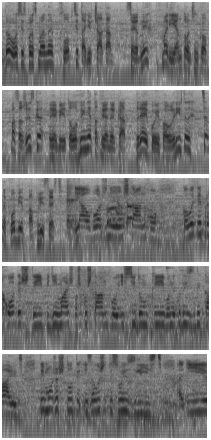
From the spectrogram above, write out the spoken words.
дорослі спортсмени, хлопці та дівчата. Серед них Марія Антонченко, масажистка, реабілітологиня та тренерка, для якої пауерліфтинг це не хобі, а пристрасть. Я обожнюю штангу. Коли ти приходиш, ти підіймаєш важку штангу, і всі думки вони кудись зникають. Ти можеш тут і залишити свою злість, і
